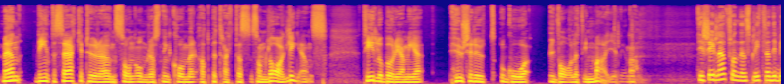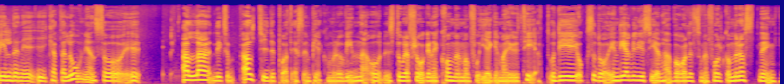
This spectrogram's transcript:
Men det är inte säkert hur en sån omröstning kommer att betraktas som laglig ens. Till att börja med, hur ser det ut att gå i valet i maj, Elena? Till skillnad från den splittrade bilden i, i Katalonien så är, alla, liksom, allt tyder på att SNP kommer att vinna och den stora frågan är, kommer man få egen majoritet? Och det är också då, en del vill ju se det här valet som en folkomröstning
